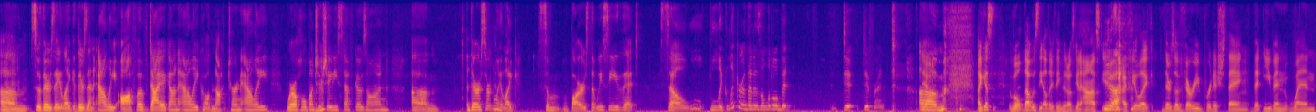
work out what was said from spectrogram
Um so there's a like there's an alley off of Diagon Alley called Knockturn Alley where a whole bunch of shady stuff goes on. Um there are certainly like some bars that we see that sell like liquor that is a little bit di- different. Yeah. Um, I guess. Well, that was the other thing that I was going to ask. Is Yeah. I feel like there's a very British thing that even when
